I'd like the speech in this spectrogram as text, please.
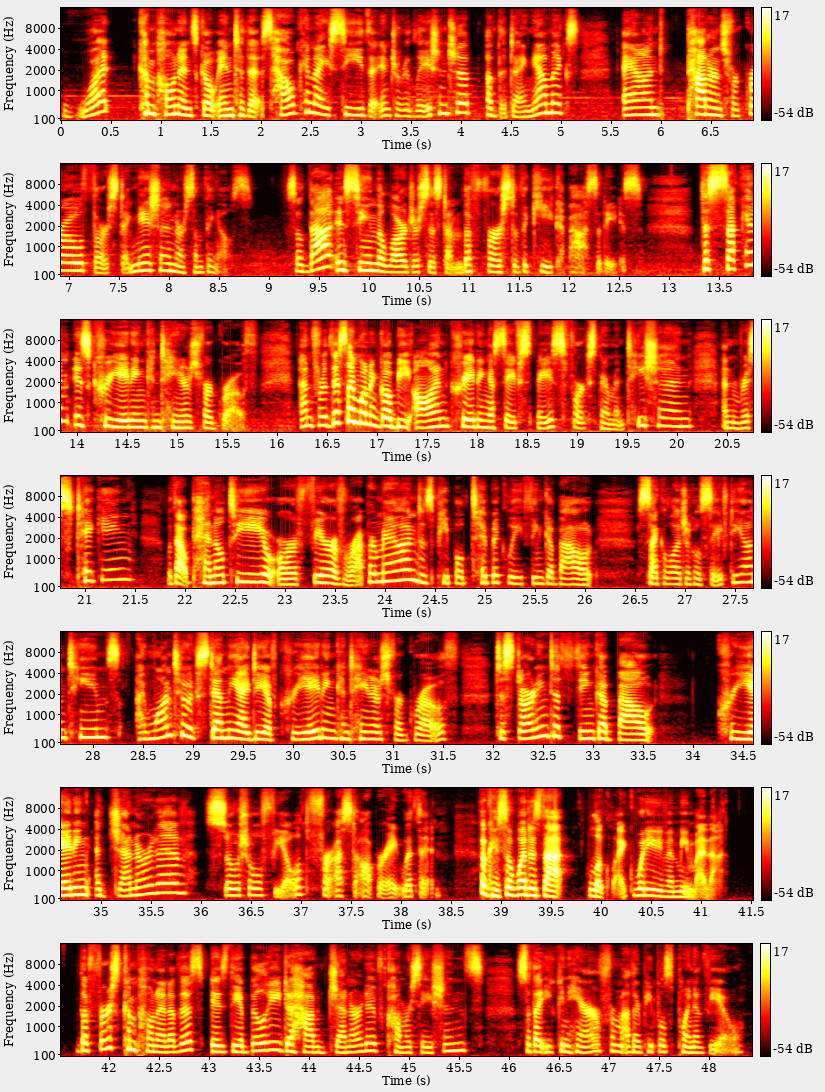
what components go into this. How can I see the interrelationship of the dynamics and patterns for growth or stagnation or something else. So that is seeing the larger system, the first of the key capacities. The second is creating containers for growth. And for this, I want to go beyond creating a safe space for experimentation and risk taking without penalty or fear of reprimand, as people typically think about psychological safety on teams. I want to extend the idea of creating containers for growth to starting to think about creating a generative social field for us to operate within. Okay, so what does that look like? What do you even mean by that? The first component of this is the ability to have generative conversations so that you can hear from other people's point of view.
